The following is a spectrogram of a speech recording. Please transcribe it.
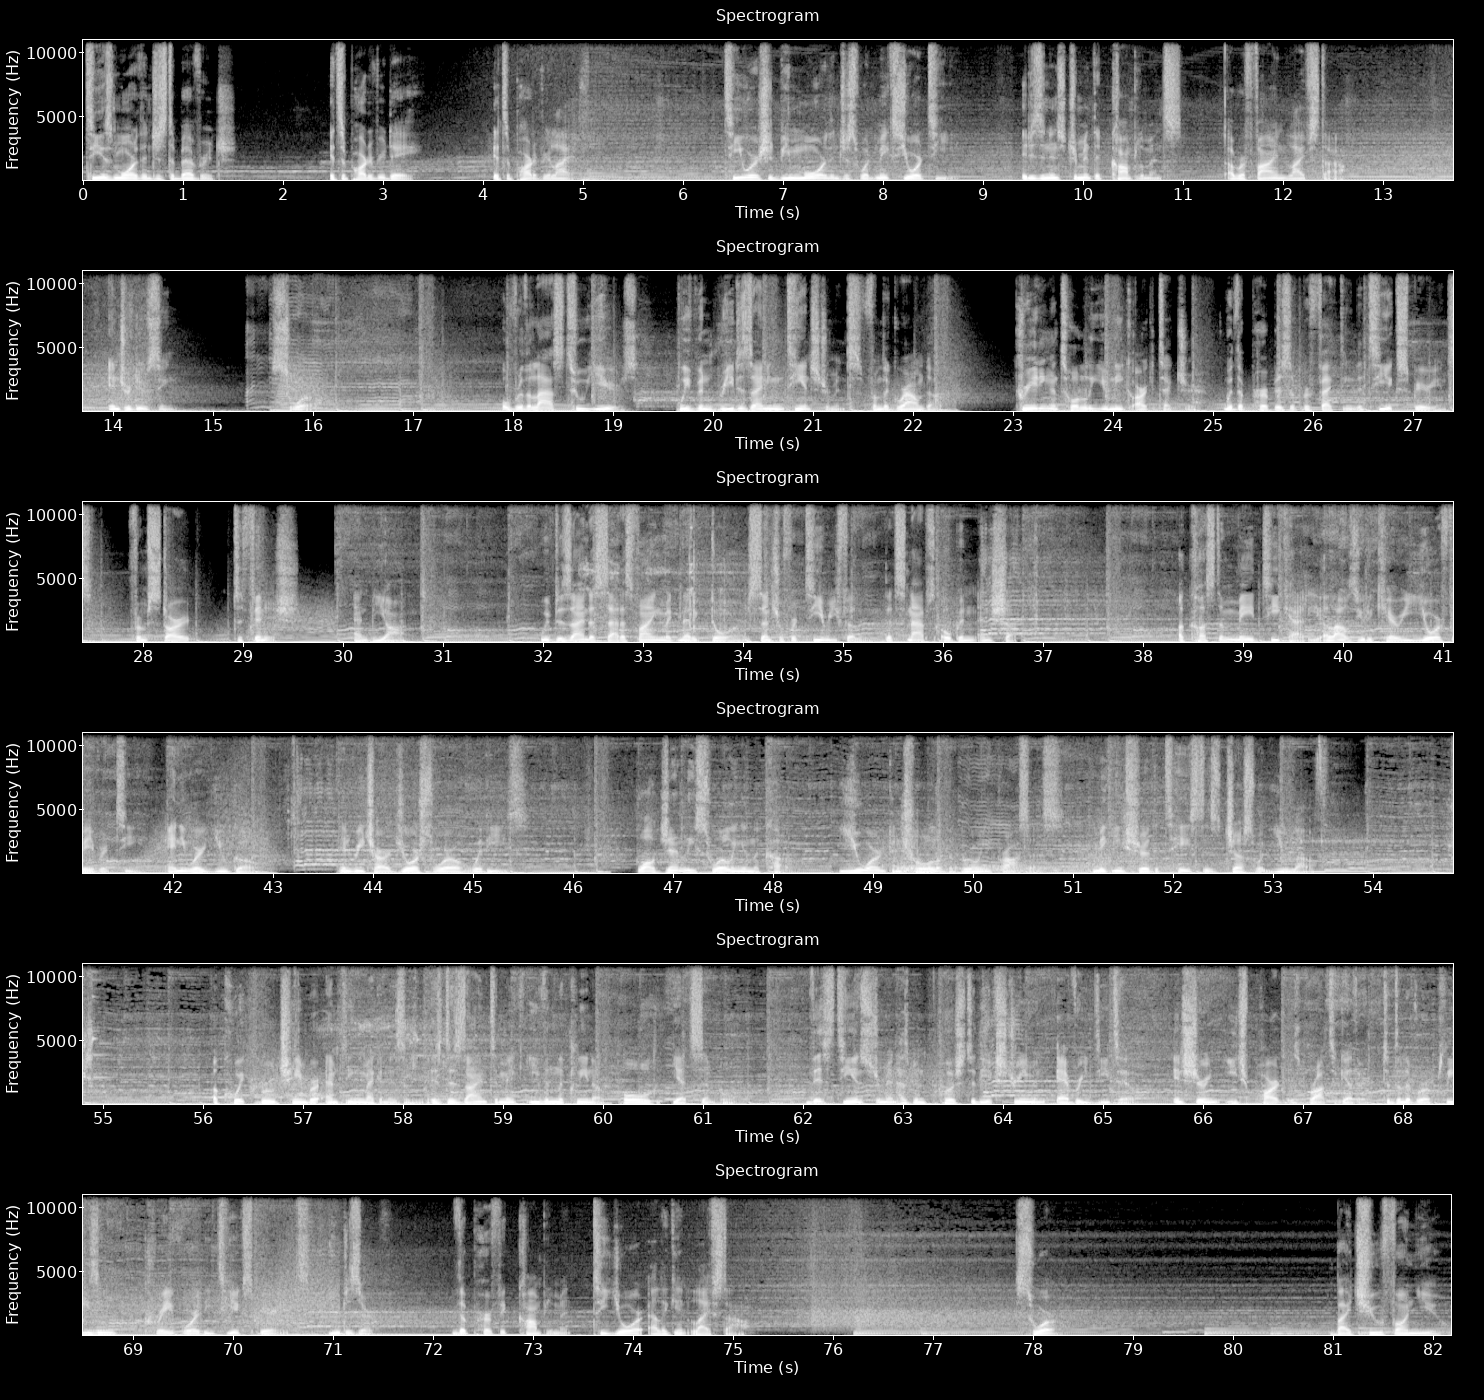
Tea is more than just a beverage. It's a part of your day. It's a part of your life. Teaware should be more than just what makes your tea. It is an instrument that complements a refined lifestyle. Introducing Swirl. Over the last two years, we've been redesigning tea instruments from the ground up, creating a totally unique architecture with the purpose of perfecting the tea experience from start to finish and beyond. We've designed a satisfying magnetic door essential for tea refilling that snaps open and shut. A custom made tea caddy allows you to carry your favorite tea anywhere you go and recharge your swirl with ease. While gently swirling in the cup, you are in control of the brewing process, making sure the taste is just what you love. A quick brew chamber emptying mechanism is designed to make even the cleanup bold yet simple. This tea instrument has been pushed to the extreme in every detail, ensuring each part is brought together to deliver a pleasing, crave-worthy tea experience you deserve. The perfect complement to your elegant lifestyle. Swirl by Chufunyu.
